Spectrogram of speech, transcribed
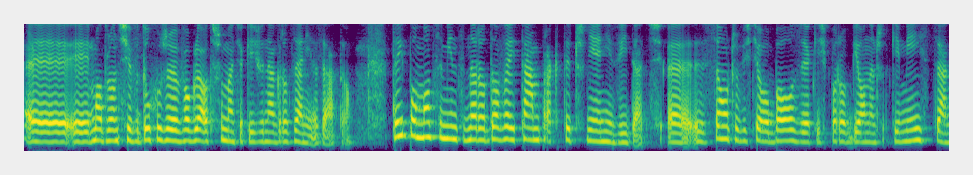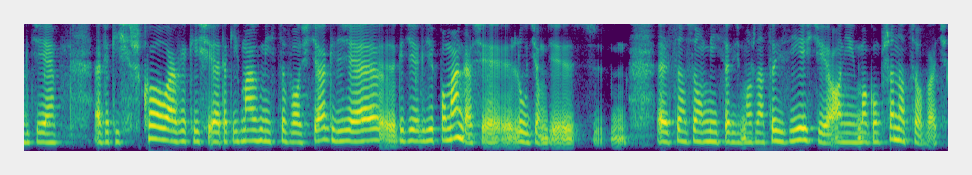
yy, yy, modląc się w duchu, żeby w ogóle otrzymać jakieś wynagrodzenie za to. Tej pomocy międzynarodowej tam praktycznie nie widać. Yy, są oczywiście obozy jakieś porobione, czy takie miejsca, gdzie w jakichś szkołach, w jakichś takich małych miejscowościach, gdzie, gdzie, gdzie pomaga się ludziom, gdzie są, są miejsca, gdzie można coś zjeść, gdzie oni mogą przenocować.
